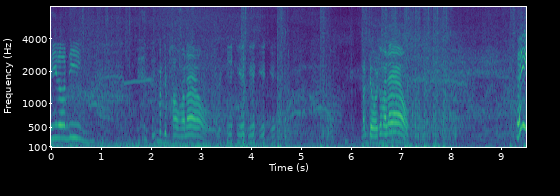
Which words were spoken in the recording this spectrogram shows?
รีโหลดดิง มันจะพังมาแล้ว มันโดดเข้ามาแล้ว เฮ้ย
